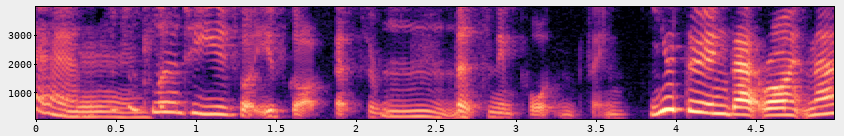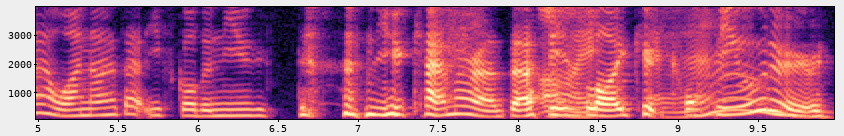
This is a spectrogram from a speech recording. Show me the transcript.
Yeah. So just learn to use what you've got. That's a Mm. that's an important thing. You're doing that right now. I know that you've got a new new camera that is I like a computer.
